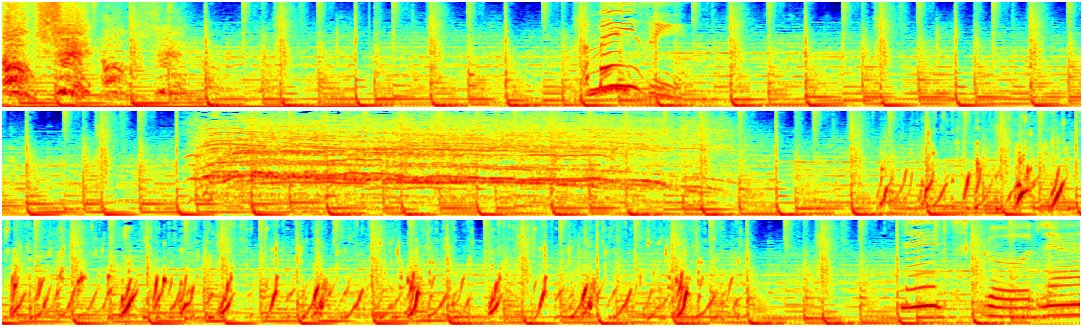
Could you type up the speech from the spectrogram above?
Oh shit! Oh shit! Easy! Let's go now.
